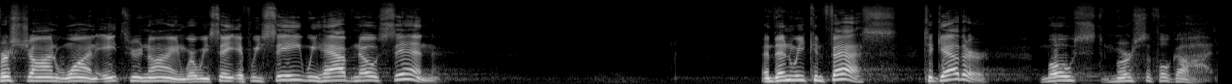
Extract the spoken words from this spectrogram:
1 John 1 8 through 9, where we say, If we say we have no sin, and then we confess together, Most merciful God,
